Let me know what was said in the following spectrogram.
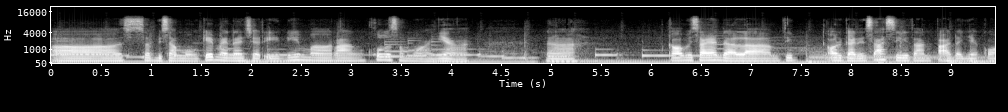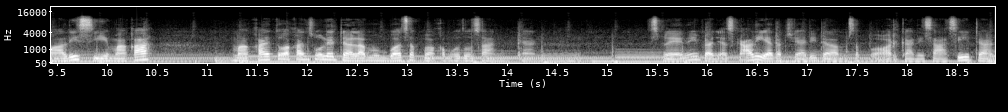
uh, sebisa mungkin manajer ini merangkul semuanya. Nah, kalau misalnya dalam tip organisasi tanpa adanya koalisi, maka maka itu akan sulit dalam membuat sebuah keputusan. Dan sebenarnya ini banyak sekali ya terjadi dalam sebuah organisasi dan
